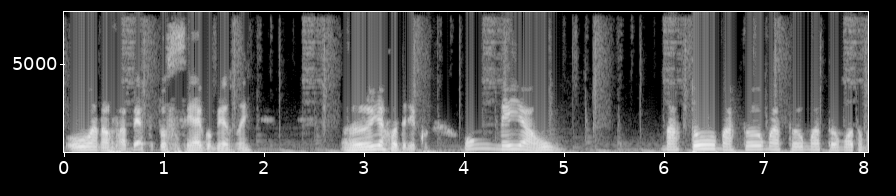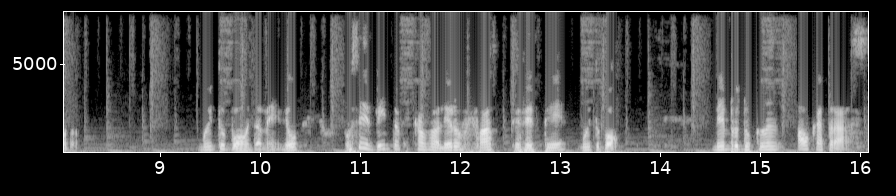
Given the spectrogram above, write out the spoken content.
Oh, analfabeto, tô cego mesmo, hein? Ai, Rodrigo. 161. Matou, matou, matou, matou, matou, matou. Muito bom também, viu? Você vê então que Cavaleiro faz PVP muito bom. Membro do clã Alcatraz.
